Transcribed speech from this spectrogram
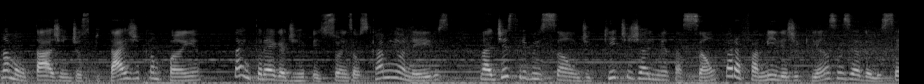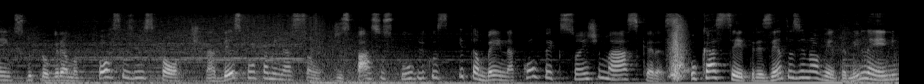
na montagem de hospitais de campanha, na entrega de refeições aos caminhoneiros, na distribuição de kits de alimentação para famílias de crianças e adolescentes do programa Forças no Esporte, na descontaminação de espaços públicos e também na confecções de máscaras. O KC-390 Milênio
